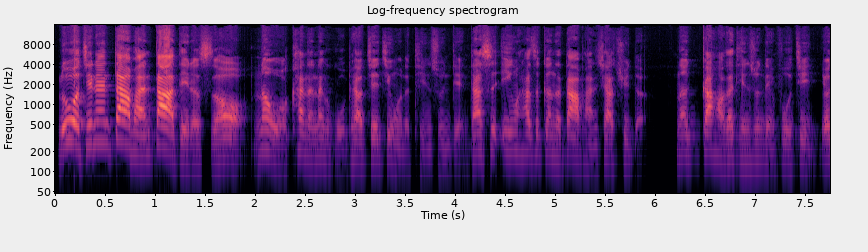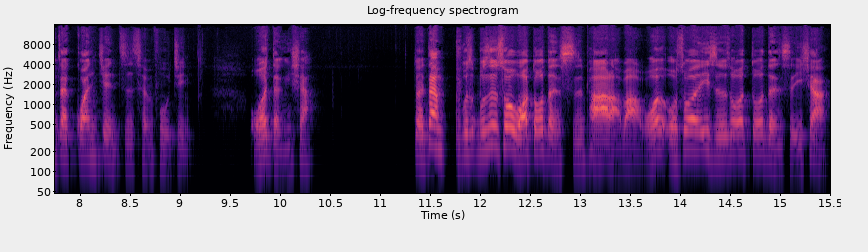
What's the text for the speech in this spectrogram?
如果今天大盘大跌的时候，那我看的那个股票接近我的停损点，但是因为它是跟着大盘下去的，那刚好在停损点附近，又在关键支撑附近，我等一下。对，但不是不是说我要多等十趴了，好不好？我我说的意思是说多等十一下，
